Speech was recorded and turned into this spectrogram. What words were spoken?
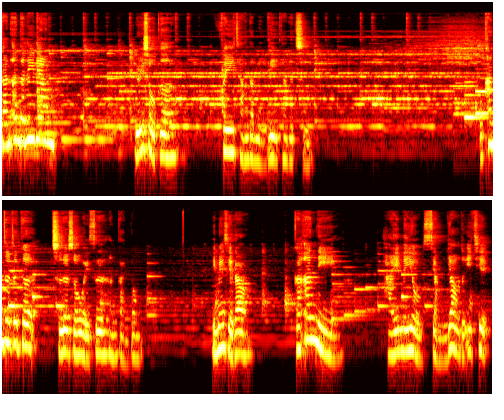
感恩的力量有一首歌非常的美丽，它的词，我看着这个词的时候，我也是很感动。里面写到：“感恩你还没有想要的一切。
